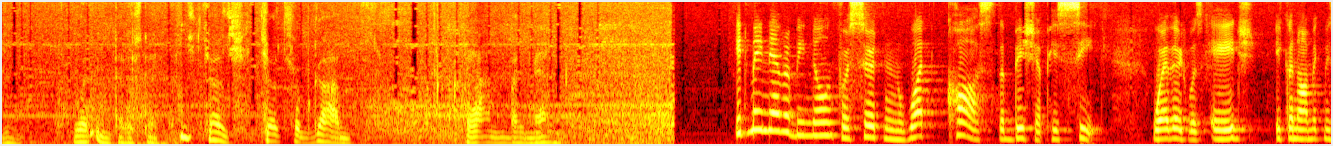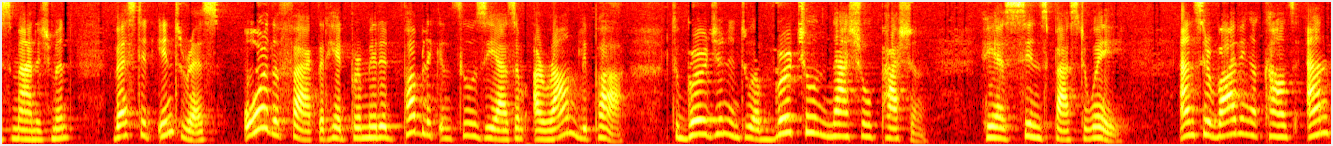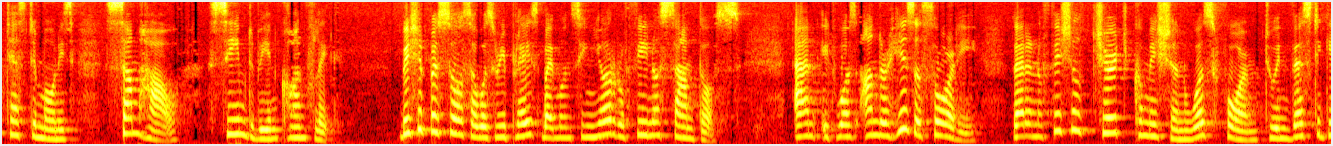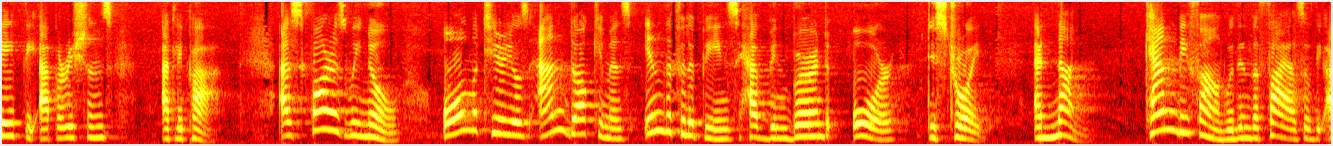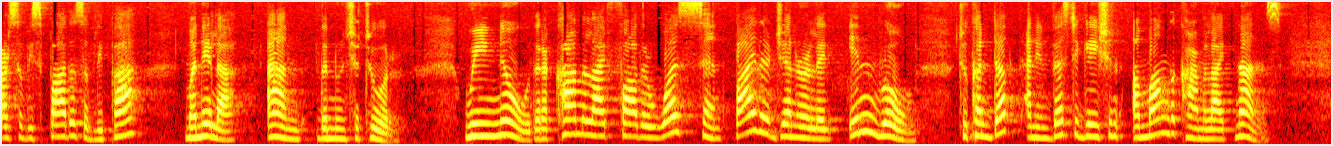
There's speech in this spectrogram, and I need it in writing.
were interested. Church, Church of God, run by men. It may never be known for certain what cost the bishop his seat, whether it was age, economic mismanagement, vested interests, or the fact that he had permitted public enthusiasm around Lipa to burgeon into a virtual national passion. He has since passed away, and surviving accounts and testimonies somehow seem to be in conflict. Bishop Verzosa was replaced by Monsignor Rufino Santos, and it was under his authority that an official church commission was formed to investigate the apparitions at Lipa. As far as we know, all materials and documents in the Philippines have been burned or destroyed, and none can be found within the files of the Arsobispados of Lipa, Manila, and the Nunciature. We know that a Carmelite father was sent by their generalate in Rome to conduct an investigation among the Carmelite nuns.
